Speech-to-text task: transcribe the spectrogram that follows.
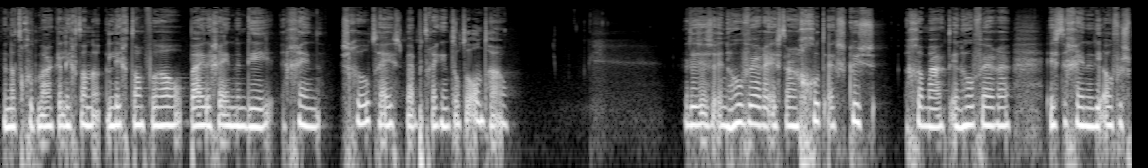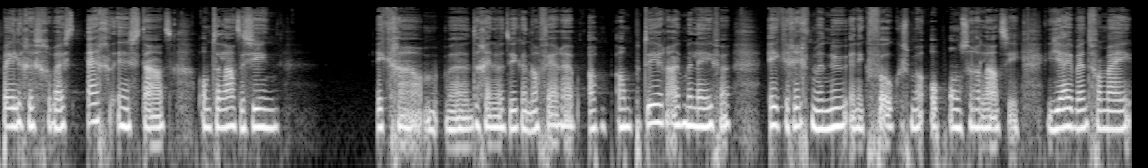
En dat goed maken ligt dan, ligt dan vooral bij degene die geen schuld heeft bij betrekking tot de ontrouw. Dus in hoeverre is er een goed excuus gemaakt? In hoeverre is degene die overspelig is geweest echt in staat om te laten zien: ik ga degene met wie ik een affaire heb amputeren uit mijn leven. Ik richt me nu en ik focus me op onze relatie. Jij bent voor mij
